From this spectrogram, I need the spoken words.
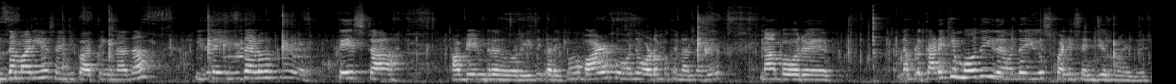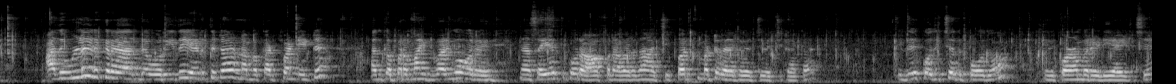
இந்த மாதிரியும் செஞ்சு பார்த்தீங்கன்னா தான் இதில் இந்த அளவுக்கு டேஸ்ட்டாக அப்படின்ற ஒரு இது கிடைக்கும். வாழைப்பூ வந்து உடம்புக்கு நல்லது. நாம் ஒரு நம்மளுக்கு கிடைக்கும் போது இதை வந்து யூஸ் பண்ணி செஞ்சிடணும் இது. அது உள்ளே இருக்கிற அந்த ஒரு இதை எடுத்துட்டா நம்ம கட் பண்ணிவிட்டு அதுக்கப்புறமா இப்போ பாருங்க ஒரு நான் செய்யறதுக்கு ஒரு ஆஃப் அன் ஹவர் தான் ஆச்சு. பருப்பு மட்டும் வேக வச்சு வச்சுட்டாக்க. இது கொதித்தது போதும். இது குழம்பு ரெடி ஆயிடுச்சு.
